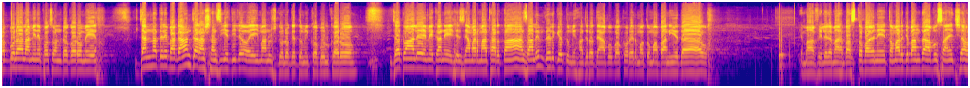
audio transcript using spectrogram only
রব্বুল আলামিনে প্রচণ্ড গরমে জান্নাতের বাগান যারা সাজিয়ে দিল, এই মানুষগুলোকে তুমি কবুল করো। যত আলেম এখানে এসেছে, আমার মাথার তাজ আলেমদেরকে তুমি হজরতে আবু বকরের মতো মা বানিয়ে দাও। মাহফিলের মা- বাস্তবায়নে তোমার যে বান্দা আবু সাইদ সহ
